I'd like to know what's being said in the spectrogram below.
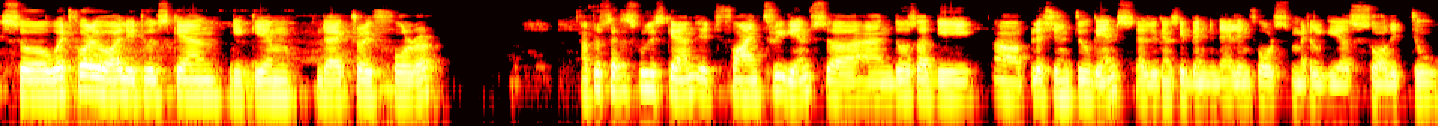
So wait for a while it will scan the game directory folder after successfully scan, it finds three games, uh, and those are the uh, PlayStation 2 games. As you can see, Ben 10 Alien Force, Metal Gear Solid 2,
